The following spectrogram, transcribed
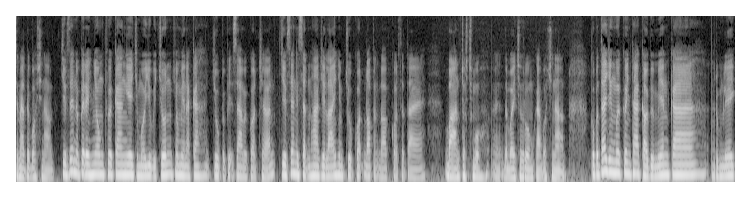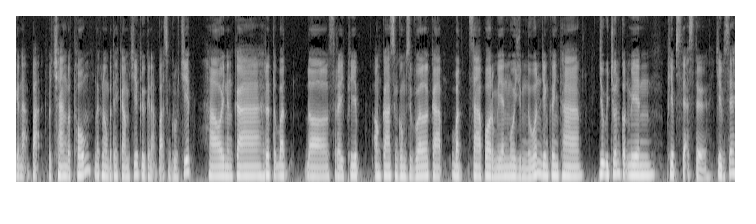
សម្រាប់ទៅបោះឆ្នោតជាពិសេសនៅពេលដែលខ្ញុំធ្វើការងារជាមួយយុវជនខ្ញុំមានឱកាសជួបពិភាក្សាមួយគាត់ច្រើនជាពិសេសនិស្សិតមហាវិទ្យាល័យខ្ញុំជួបគាត់10ទាំង10គាត់ស្ទើរតែបានចុះឈ្មោះដើម្បីចូលរួមការបោះឆ្នោតក៏ប៉ុន្តែយើងមើលឃើញថាក្រោយពីមានការរំលាយគណៈបកប្រឆាំងដ៏ធំនៅក្នុងប្រទេសកម្ពុជាគឺគណៈបកសង្គ្រោះជាតិហើយនឹងការរដ្ឋបិទដល់សេរីភាពអង្គការសង្គមស៊ីវិលការបិទសារព័ត៌មានមួយចំនួនយើងឃើញថាយុវជនគាត់មានភាពស្ទាក់ស្ទើរជាពិសេស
